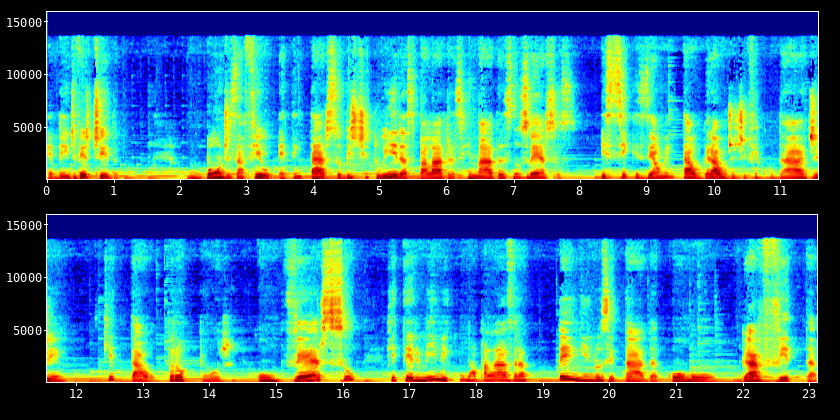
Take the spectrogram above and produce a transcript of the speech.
é bem divertido. Um bom desafio é tentar substituir as palavras rimadas nos versos. E se quiser aumentar o grau de dificuldade, que tal propor um verso que termine com uma palavra bem inusitada, como gaveta?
